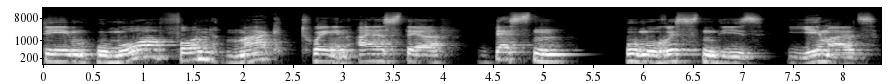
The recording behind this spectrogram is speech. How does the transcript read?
dem Humor von Mark Twain, eines der besten Humoristen, die es jemals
